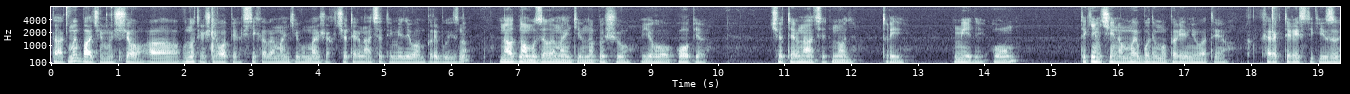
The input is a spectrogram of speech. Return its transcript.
Так, ми бачимо, що а, внутрішній опір всіх елементів в межах 14 мільйон приблизно. На одному з елементів напишу його опір 1403 міліом. Таким чином ми будемо порівнювати характеристики з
